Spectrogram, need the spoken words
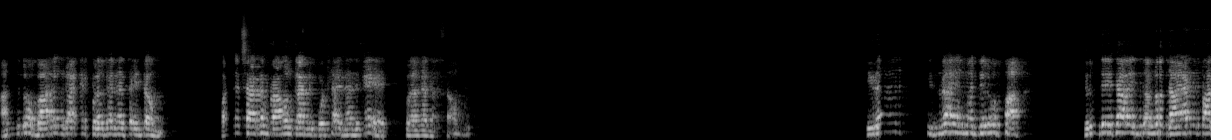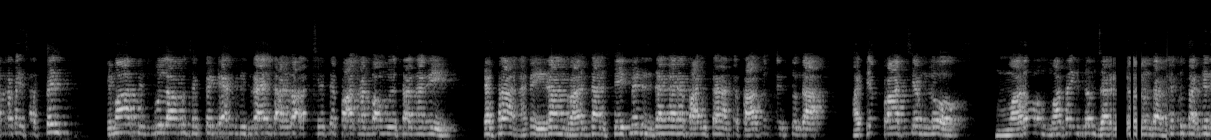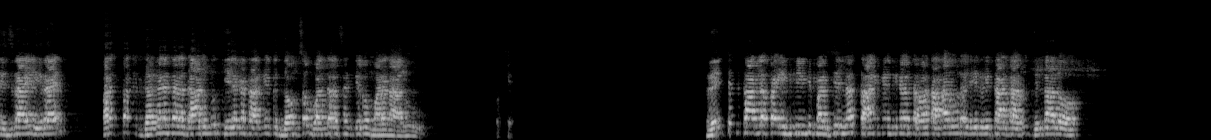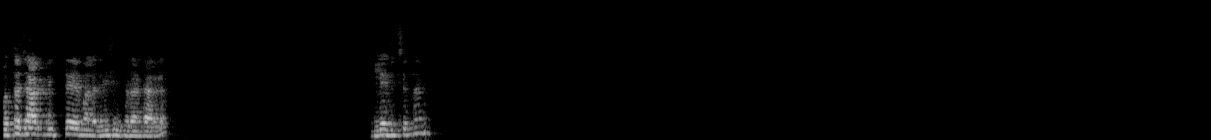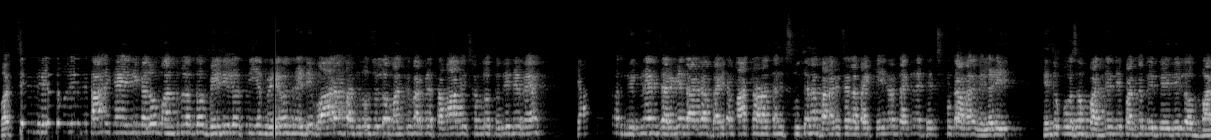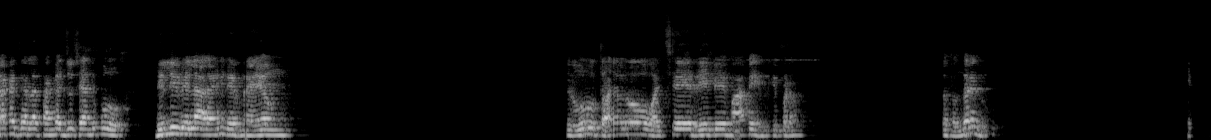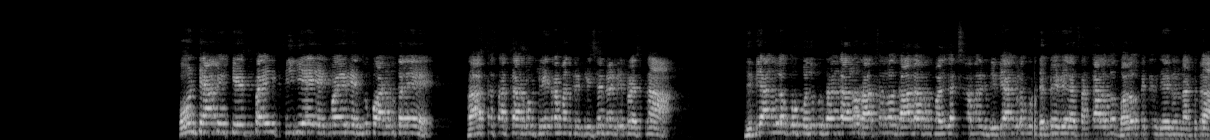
అందులో భాగంగానే కులగన్న సైతం వంద శాతం రాహుల్ గాంధీ కొట్లాడినందుకే కులగన్న వస్తా ఉంది. ఇరాన్ ఇజ్రాయెల్ మధ్యలో పాక్. ఇరు దేశాల యుద్ధంలో దాయాది పాత్రపై సస్పెన్స్. హిమాస్ హిజ్బుల్లాకు చెక్ పెట్టేందుకు ఇజ్రాయెల్ దాడిలో అలా చేస్తే పాక్ అనుభవం చేస్తారని టెహ్రాన్ అంటే ఇరాన్ రాజధాని స్టేట్మెంట్ నిజంగానే పాకిస్తాన్ అంత సాహసం చేస్తుందా? మధ్య ప్రాచ్యంలో మరో మత యుద్ధం జరగనుందా? వెనక్కు తగ్గిన ఇజ్రాయెల్ ఇరాన్ పరస్పర గగనతల దాడులు కీలక టార్గెట్ ధ్వంసం వందల సంఖ్యలో మరణాలు. ఓకే. రేషన్ కార్డులపై ఇంటింటి పరిశీలన స్థానిక ఎన్నికల తర్వాత అనర్హుల ఏరువేత అంటారు. జిల్లాలో కొత్త జాబితా ఇస్తే మళ్ళీ రేషన్ చూడంటారు ఇల్లేమిచ్చిందని వచ్చే నెలలోనే స్థానిక ఎన్నికలు మంత్రులతో భేటీలో సీఎం రేవంత్ రెడ్డి వారం పది రోజుల్లో మంత్రివర్గ సమావేశంలో తుది నిర్ణయం నిర్ణయం జరిగేదాకా బయట మాట్లాడాలని సూచన బనకచర్లపై కేంద్రం దగ్గర తెచ్చుకుంటామని వెల్లడి. ఇందుకోసం పద్దెనిమిది పంతొమ్మిది తేదీలో బనకచర్ల సంగతి చూసేందుకు ఢిల్లీ వెళ్ళాలని నిర్ణయం. మీరు త్వరలో వచ్చే రేపే మాపే ఎందుకు ఇప్పడం తొందర ఎందుకు? ఫోన్ ట్యాపింగ్ కేసుపై సిబిఐ ఎంక్వైరీ ఎందుకు అడుగుతలే? రాష్ట్ర సర్కార్కు కేంద్ర మంత్రి కిషన్ రెడ్డి ప్రశ్న. దివ్యాంగులకు పొదుపు సంఘాలు రాష్ట్రంలో దాదాపు పది లక్షల మంది దివ్యాంగులకు డెబ్బై వేల సంఘాలతో బలోపేతం చేయనున్నట్టుగా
